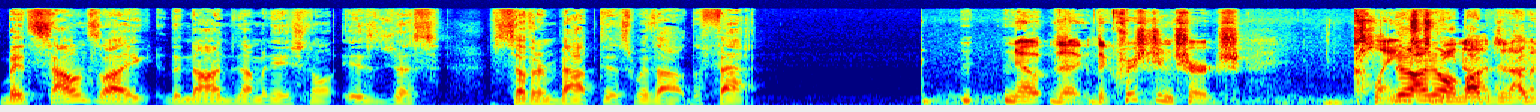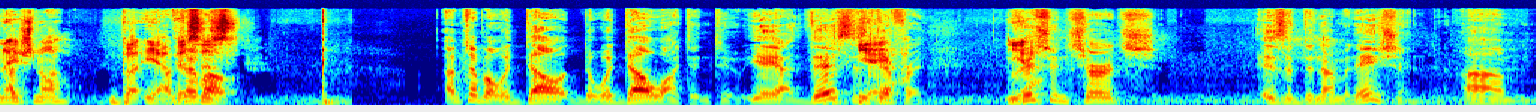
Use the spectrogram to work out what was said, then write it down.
But it sounds like the non denominational is just Southern Baptist without the fat. No, the the Christian church claims no, to be non denominational, but yeah, I'm this is. About, I'm talking about what Dell what Dell walked into. Yeah, yeah. This is Yeah. different. Yeah. Christian church is a denomination. Um,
